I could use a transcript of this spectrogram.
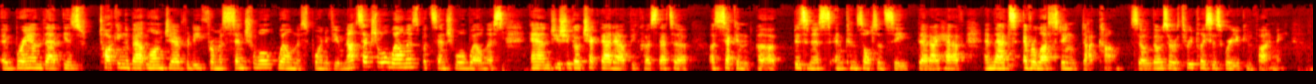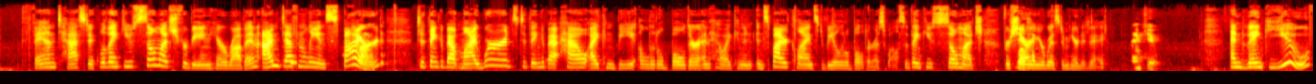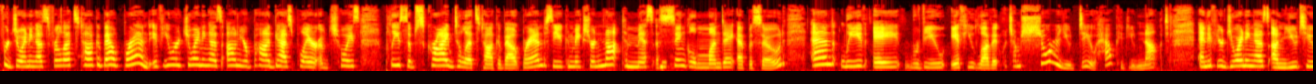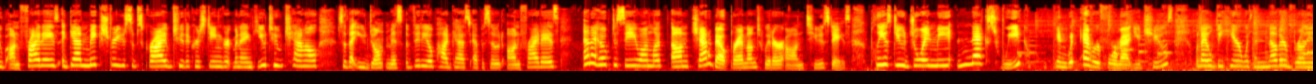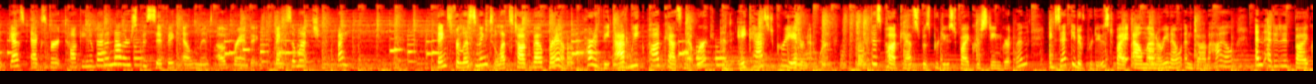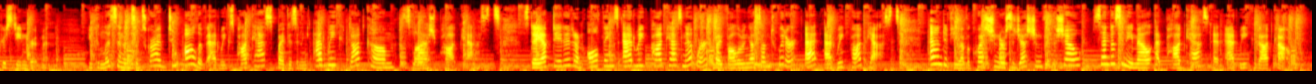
a brand that is talking about longevity from a sensual wellness point of view, not sexual wellness, but sensual wellness. And you should go check that out because that's a, a second uh, business and consultancy that I have, and that's everlusting.com. So those are three places where you can find me. Fantastic. Well, thank you so much for being here, Robin. I'm definitely inspired to think about my words, to think about how I can be a little bolder and how I can inspire clients to be a little bolder as well. So, thank you so much for sharing well, your wisdom here today. Thank you. And thank you for joining us for Let's Talk About Brand. If you are joining us on your podcast player of choice, please subscribe to Let's Talk About Brand so you can make sure not to miss a single Monday episode and leave a review if you love it, which I'm sure you do. How could you not? And if you're joining us on YouTube on Fridays, again, make sure you subscribe to the Christine Gritmon Inc. YouTube channel so that you don't miss a video podcast episode on Fridays and I hope to see you on let on Chat About Brand on Twitter on Tuesdays. Please do join me next week in whatever format you choose when I will be here with another brilliant guest expert talking about another specific element of branding. Thanks so much. Bye. Thanks for listening to Let's Talk About Brand, part of the Adweek Podcast Network and ACAST Creator Network. This podcast was produced by Christine Gritmon, executive produced by Al Manarino and John Heil, and edited by Christine Gritmon. You can listen and subscribe to all of Adweek's podcasts by visiting adweek.com slash podcasts. Stay updated on all things Adweek Podcast Network by following us on Twitter at Adweek Podcasts. And if you have a question or suggestion for the show, send us an email at podcast at adweek.com.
